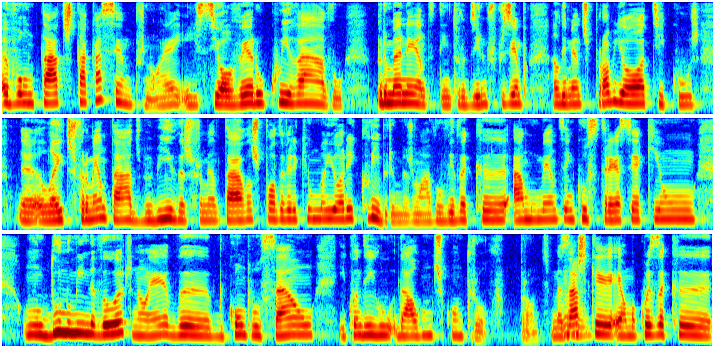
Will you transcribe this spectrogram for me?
a vontade está cá sempre, não é? E se houver o cuidado permanente de introduzirmos, por exemplo, alimentos probióticos, uh, leites fermentados, bebidas fermentadas, pode haver aqui um maior equilíbrio, mas não há dúvida que há momentos em que o stress é aqui um, um denominador, não é? De, de compulsão e quando digo de algum descontrole. Pronto, mas uhum. acho que é, é uma coisa que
